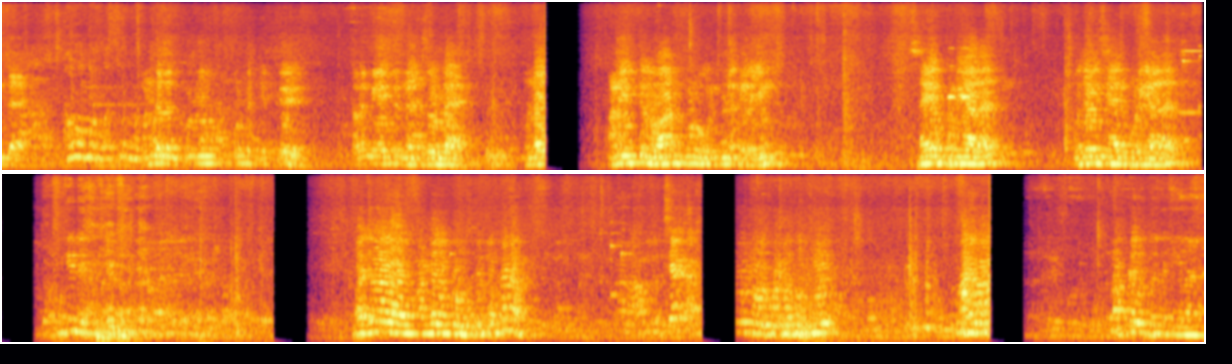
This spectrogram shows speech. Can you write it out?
இந்த மண்டல குழு கூட்டத்திற்கு தலைமையேற்று நடந்துள்ள அனைத்து வார்டு குழு உறுப்பினர்களையும் செயற் பொறியாளர் உதவி செயற் பொறியாளர். பதினாலாவது மண்டல குழு கூட்டம் மக்கள் பிரதிநிதிகளான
